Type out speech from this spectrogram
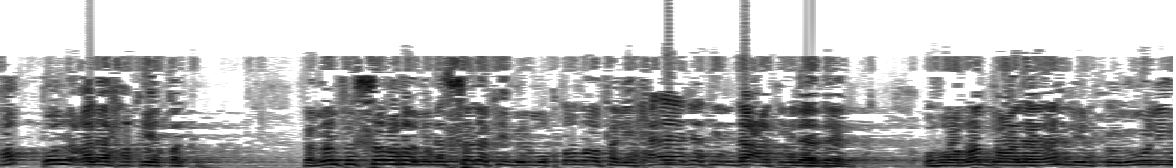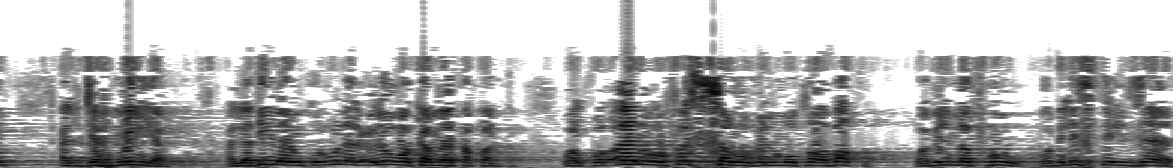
حق على حقيقته. فمن فسرها من السلف بالمقتضى فلحاجة دعت إلى ذلك. وهو الرد على أهل الحلول الجهمية الذين ينكرون العلو كما تقدم. والقرآن يفسر بالمطابقة وبالمفهوم وبالاستلزام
